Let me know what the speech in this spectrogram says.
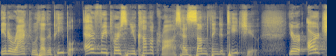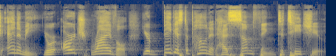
interact with other people. Every person you come across has something to teach you. Your arch enemy, your arch rival, your biggest opponent has something to teach you.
